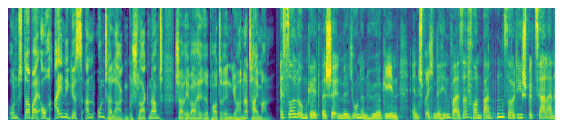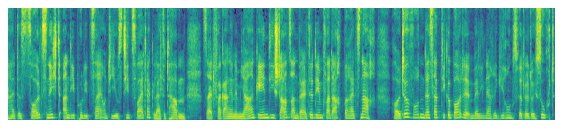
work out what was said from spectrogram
und dabei auch einiges an Unterlagen beschlagnahmt. Charivari-Reporterin Johanna Theimann. Es soll um Geldwäsche in Millionenhöhe gehen. Entsprechende Hinweise von Banken soll die Spezialeinheit des Zolls nicht an die Polizei und die Justiz weitergeleitet haben. Seit vergangenem Jahr gehen die Staatsanwälte dem Verdacht bereits nach. Heute wurden deshalb die Gebäude im Berliner Regierungsviertel durchsucht.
